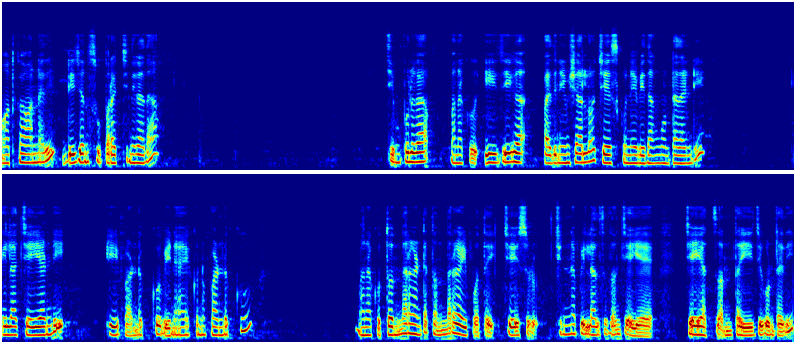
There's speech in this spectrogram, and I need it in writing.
మోతకం అన్నది డిజైన్ సూపర్ వచ్చింది కదా. సింపుల్గా మనకు ఈజీగా పది నిమిషాల్లో చేసుకునే విధంగా ఉంటుందండి. ఇలా చేయండి. ఈ పండుగకు వినాయకుని పండుగకు మనకు తొందరగా అంటే తొందరగా అయిపోతాయి. చేసుడు చిన్న పిల్లలతో చేయ చేయచ్చు. అంత ఈజీగా ఉంటుంది.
